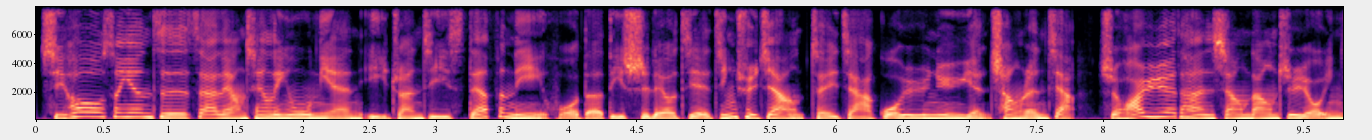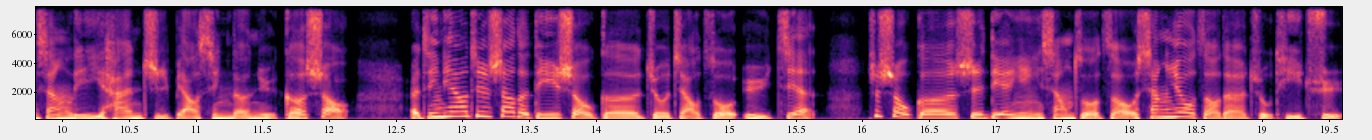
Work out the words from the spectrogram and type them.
其后，孙燕姿在两千零五年以专辑《Stephanie》获得第十六届金曲奖最佳国语女演唱人奖，是华语乐坛相当具有影响力和指标性的女歌歌手。而今天要介绍的第一首歌就叫做《遇见》，这首歌是电影《向左走，向右走》的主题曲，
